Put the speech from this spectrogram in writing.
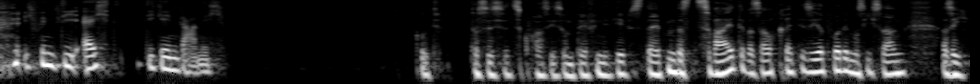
ich finde die echt, die gehen gar nicht. Gut, das ist jetzt quasi so ein definitives Statement. Das Zweite, was auch kritisiert wurde, muss ich sagen, also ich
